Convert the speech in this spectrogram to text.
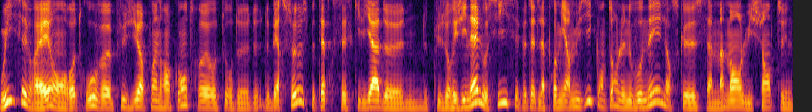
Oui, c'est vrai, on retrouve plusieurs points de rencontre euh, autour de, berceuses. Peut-être c'est ce qu'il y a de, plus originel aussi. C'est peut-être la première musique qu'entend le nouveau-né lorsque sa maman lui chante une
